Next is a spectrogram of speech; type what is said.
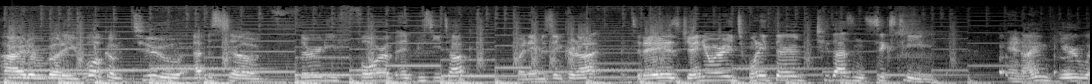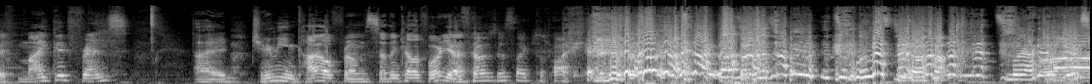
Alright, everybody, welcome to episode 34 of NPC Talk. My name is Incarnate, and today is January 23rd, 2016. And I'm here with my good friends, uh, Jeremy and Kyle from Southern California. That sounds just like the podcast. It's my actual voice,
